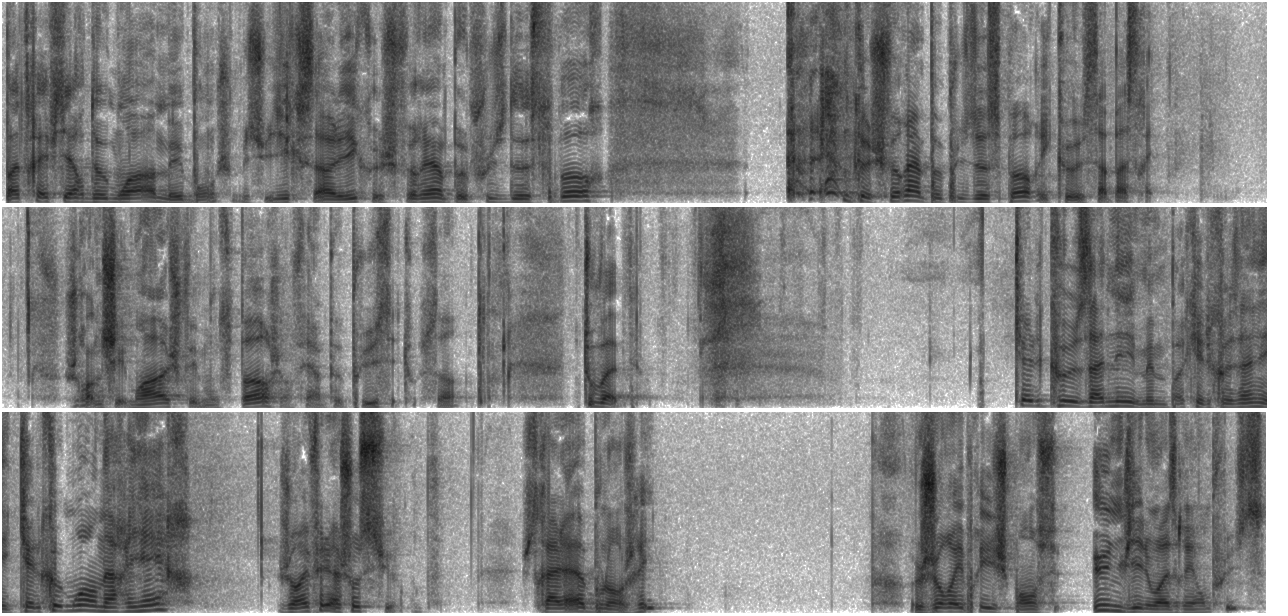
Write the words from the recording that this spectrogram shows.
pas très fier de moi, mais bon, je me suis dit que ça allait, que je ferais un peu plus de sport, que je ferais un peu plus de sport et que ça passerait. Je rentre chez moi, je fais mon sport, j'en fais un peu plus et tout ça. Tout va bien. Quelques années, même pas quelques années, quelques mois en arrière, j'aurais fait la chose suivante. Je serais allé à la boulangerie, J'aurais pris, je pense, une viennoiserie en plus.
